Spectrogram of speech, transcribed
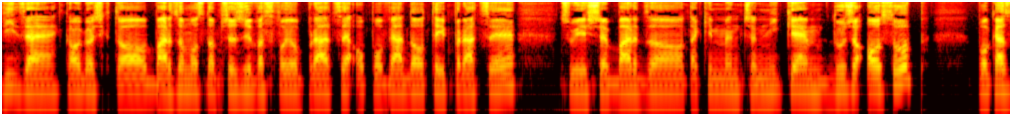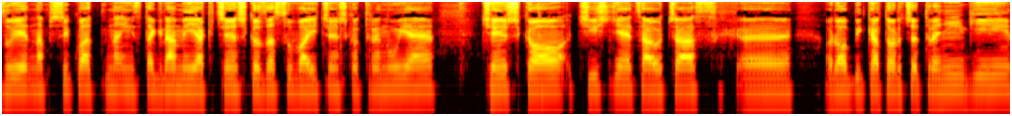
widzę kogoś, kto bardzo mocno przeżywa swoją pracę, opowiada o tej pracy, czuje się bardzo takim męczennikiem. Dużo osób pokazuje na przykład na Instagramie, jak ciężko zasuwa i ciężko trenuje, ciężko ciśnie cały czas, e, robi katorcze treningi,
